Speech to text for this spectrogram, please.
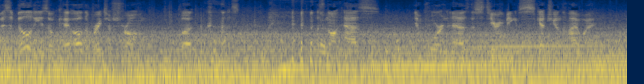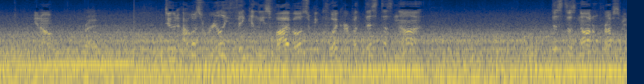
Visibility is okay. Oh, the brakes are strong, but that's not as important as the steering being sketchy on the highway. You know? Right. Dude, I was really thinking these 5.0s would be quicker, but this does not. This does not impress me.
